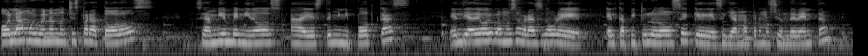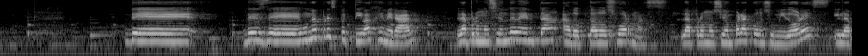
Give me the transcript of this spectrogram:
Hola, muy buenas noches para todos. Sean bienvenidos a este mini podcast. El día de hoy vamos a hablar sobre el capítulo 12 que se llama promoción de venta. De, desde una perspectiva general, la promoción de venta adopta dos formas, la promoción para consumidores y la,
